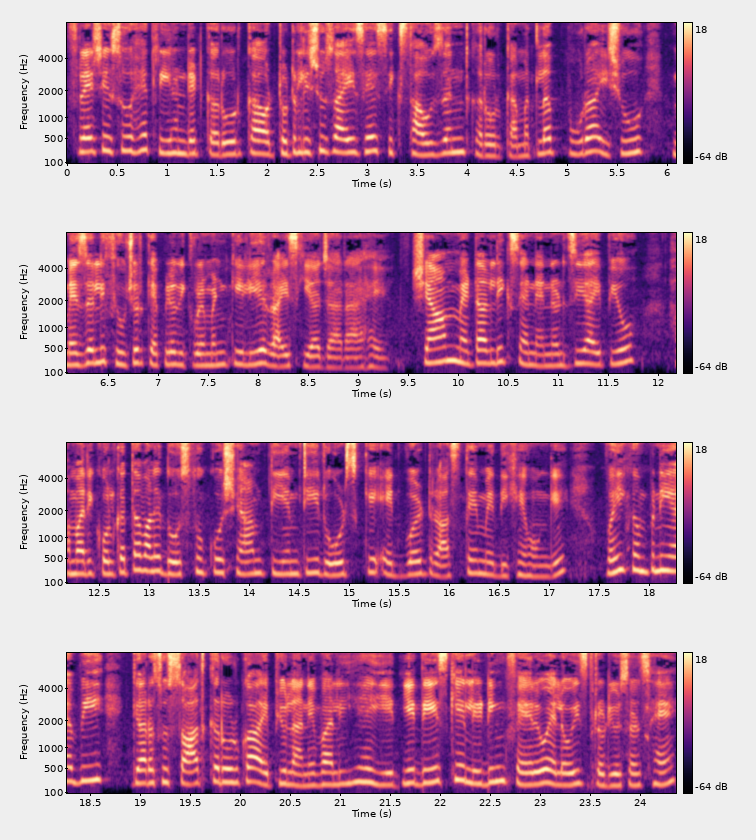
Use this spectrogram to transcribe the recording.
फ्रेश इशू है 300 करोड़ का और टोटल इशू साइज़ है 6000 करोड़ का। मतलब पूरा issue majorly future capital requirement के लिए राइज किया जा रहा है। Shyam metallics and energy IPO. हमारी कोलकाता वाले दोस्तों को श्याम टीएमटी रोड्स के एडवर्ड रास्ते में दिखे होंगे। वही कंपनी अभी 1107 करोड़ का आईपीओ लाने वाली है। ये ये देश के लीडिंग फेरो एलोइज प्रोड्यूसर्स हैं।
